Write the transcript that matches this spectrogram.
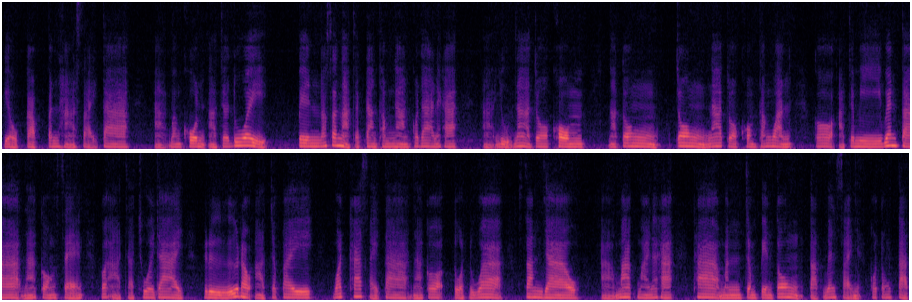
เกี่ยวกับปัญหาสายตาบางคนอาจจะด้วย เป็นลักษณะจากการทำงานก็ได้นะคะอะอยู่หน้าจอคอมนะต้องจ้องหน้าจอคอมทั้งวัน ก็อาจจะมีแว่นตานะกองแสงก็อาจจะช่วยได้ หรือเราอาจจะไปวัดค่าสายตานะก็ตรวจดูว่าสั้นยาวมากไหมนะคะ ถ้ามันจำเป็นต้องตัดแว่นใส่เนี่ยก็ต้องตัด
